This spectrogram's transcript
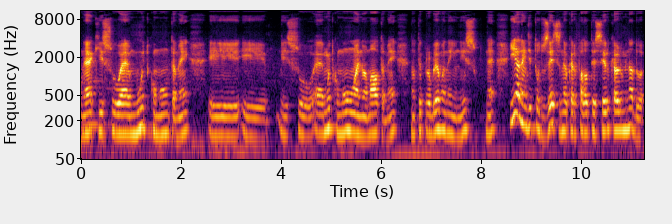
né, que isso é muito comum também. E, e, isso é muito comum, é normal também, não tem problema nenhum nisso. Né? E além de todos esses, né, eu quero falar o terceiro, que é o iluminador.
